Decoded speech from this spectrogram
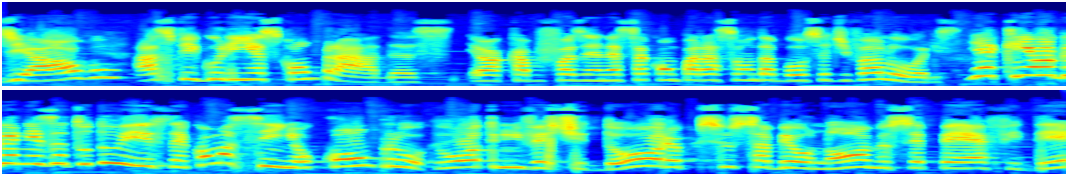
de álbum, as figurinhas compradas. Eu acabo fazendo essa comparação da bolsa de valores. E é quem organiza tudo isso, né? Como assim? Eu compro do outro investidor, eu preciso saber o nome, o CPF dele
